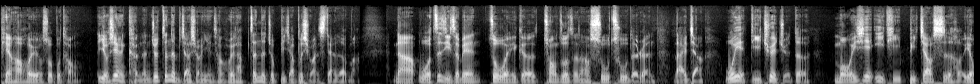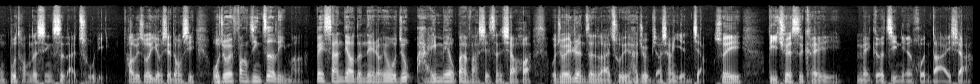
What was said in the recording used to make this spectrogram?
偏好会有所不同。有些人可能就真的比较喜欢演唱会，他真的就比较不喜欢 stand up 嘛。那我自己这边作为一个创作者，然后输出的人来讲，我也的确觉得某一些议题比较适合用不同的形式来处理。好比说，有些东西我就会放进这里嘛，被删掉的内容，因为我就还没有办法写成笑话，我就会认真的来处理，它就比较像演讲。所以的确是可以每隔几年混搭一下，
